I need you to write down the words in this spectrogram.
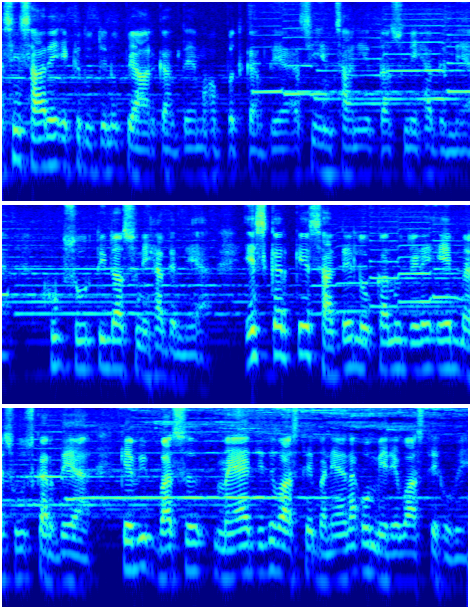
ਅਸੀਂ ਸਾਰੇ ਇੱਕ ਦੂਜੇ ਨੂੰ ਪਿਆਰ ਕਰਦੇ ਹਾਂ ਮੁਹੱਬਤ ਕਰਦੇ ਹਾਂ ਅਸੀਂ ਇਨਸਾਨੀਅਤ ਦਾ ਸੁਨੇਹਾ ਦਿੰਦੇ ਹਾਂ ਖੂਬਸੂਰਤੀ ਦਾ ਸੁਨੇਹਾ ਦਿੰਦੇ ਆ। ਇਸ ਕਰਕੇ ਸਾਡੇ ਲੋਕਾਂ ਨੂੰ ਜਿਹੜੇ ਇਹ ਮਹਿਸੂਸ ਕਰਦੇ ਆ ਕਿ ਵੀ ਬਸ ਮੈਂ ਜਿਹਦੇ ਵਾਸਤੇ ਬਣਿਆ ਨਾ ਉਹ ਮੇਰੇ ਵਾਸਤੇ ਹੋਵੇ।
